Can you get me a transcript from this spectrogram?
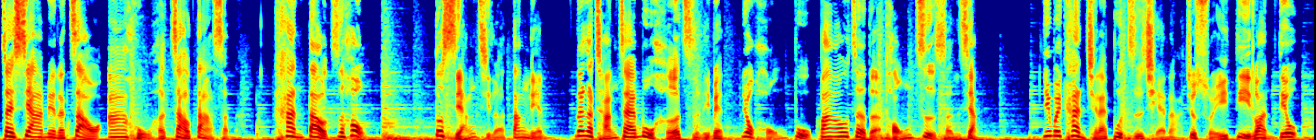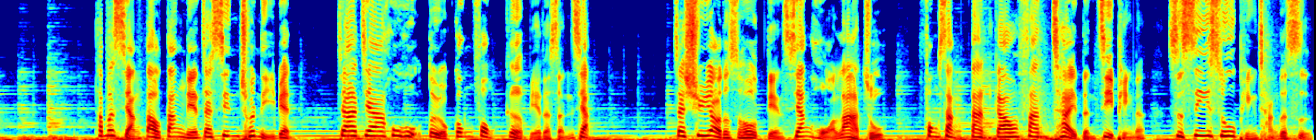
在下面的赵阿虎和赵大婶啊，看到之后，都想起了当年那个藏在木盒子里面用红布包着的铜制神像，因为看起来不值钱啊，就随地乱丢。他们想到当年在新村里面，家家户户都有供奉个别的神像，在需要的时候点香火蜡烛。奉上蛋糕、饭菜等祭品呢，是稀疏平常的事，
